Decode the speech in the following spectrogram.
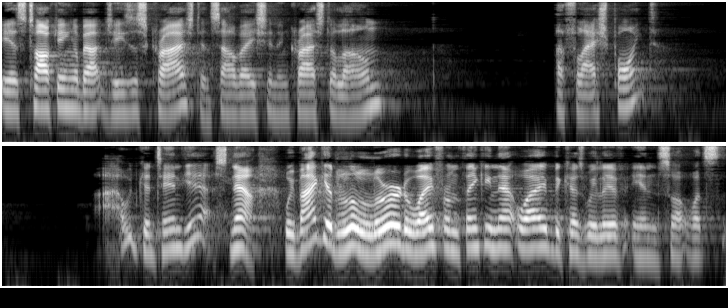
is talking about Jesus Christ and salvation in Christ alone a flashpoint? I would contend yes. Now, we might get a little lured away from thinking that way because we live in so, what's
